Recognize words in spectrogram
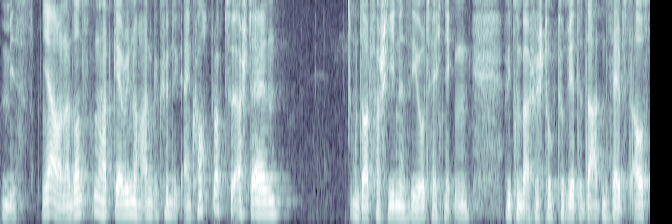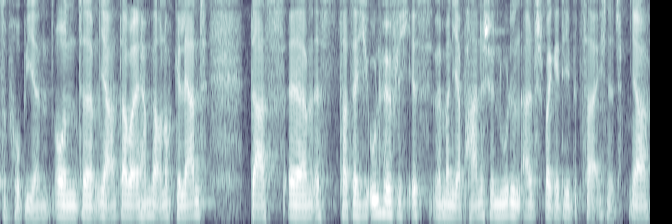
misst. Ja, und ansonsten hat Gary noch angekündigt, einen Kochblock zu erstellen und dort verschiedene SEO-Techniken, wie zum Beispiel strukturierte Daten selbst auszuprobieren. Und äh, ja, dabei haben wir auch noch gelernt, dass äh, es tatsächlich unhöflich ist, wenn man japanische Nudeln als Spaghetti bezeichnet. Ja,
